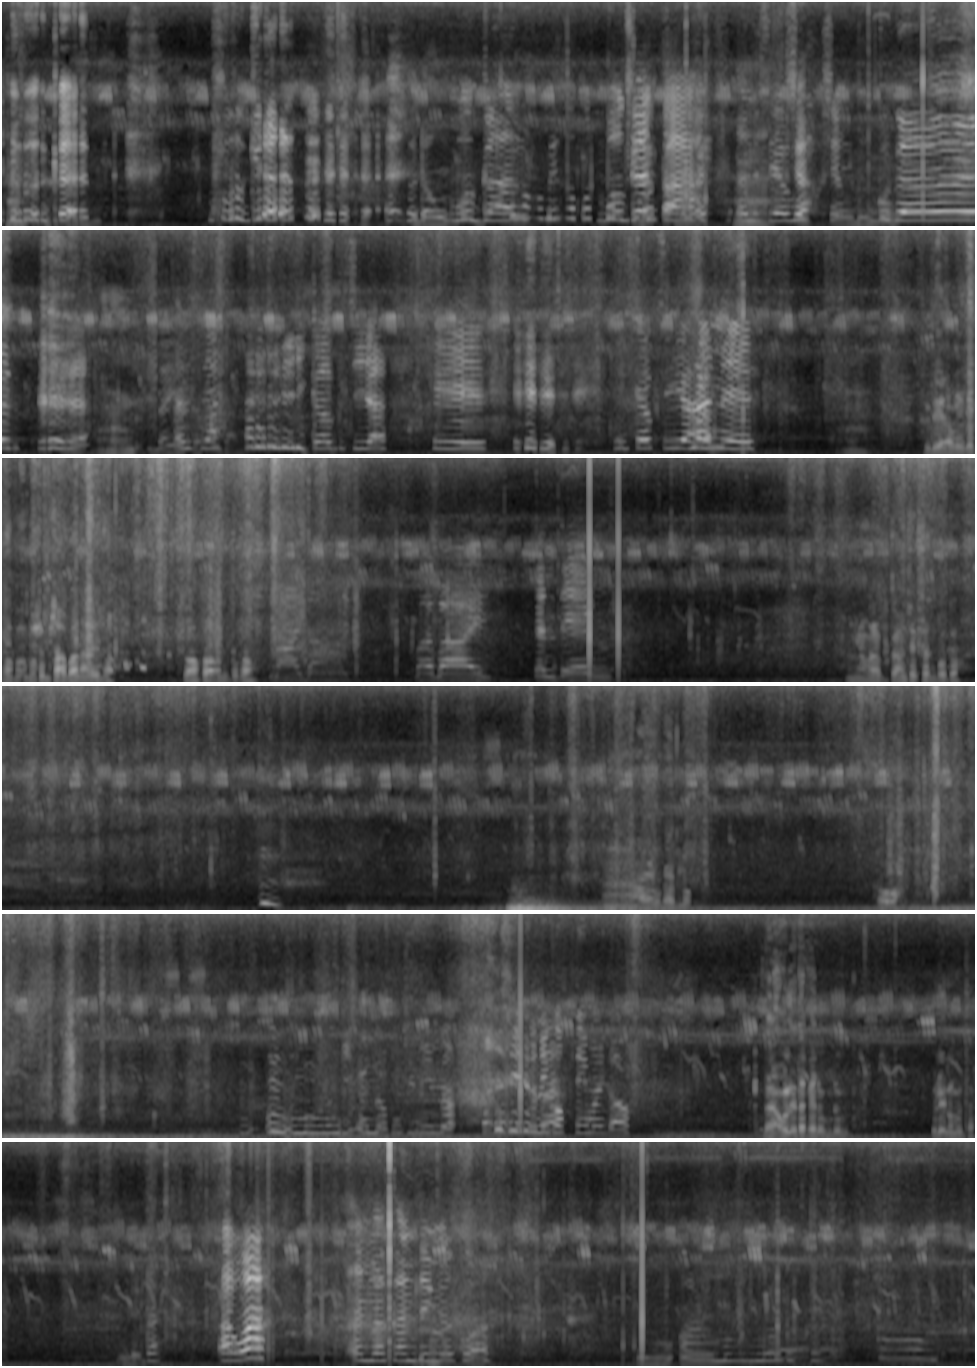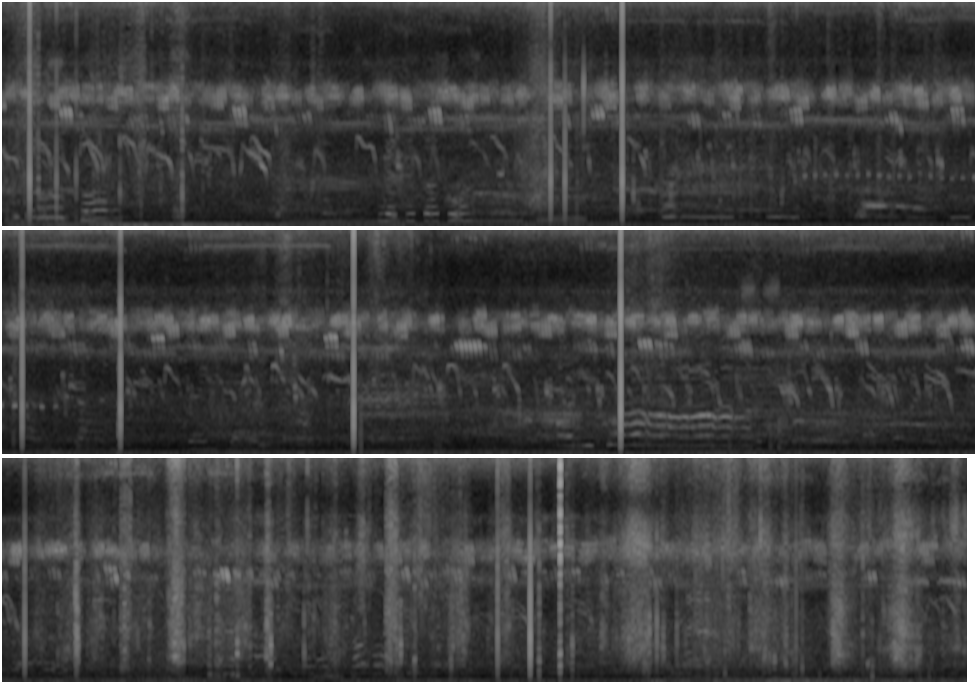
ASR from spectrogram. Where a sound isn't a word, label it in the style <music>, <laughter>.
Bugan! Bugan!Adaw. Bugan! Bugan pa! Ano Mm. siya? Siya, siyang bugan. Bugan! Mm. Ano siya? Hikap siya. Hikap siya. Yan eh. Sige na, sige ka. Masabsaban na dito. Ikaw, ikaw, dito ka. Bye, bye. Bye, bye. Kanding. Ang harap ka, ang sagbot oh. Ah, ayaw ka, look. Oo. Akong sinina. Kani kokti mo daw. Dana ulit ka, dog-dog. Ulit na mo ito. Awa! Ano kanding ako ah. You are my mother.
